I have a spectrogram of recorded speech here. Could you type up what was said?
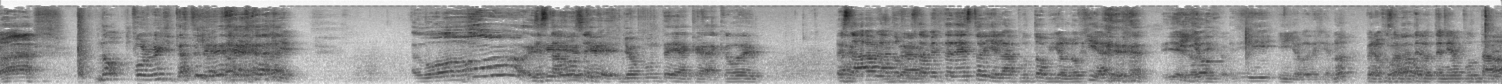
¡Ah! No, ¿Por qué quitaste la idea? oye, ¡Oh! Es, que, Estamos es en- que yo apunté acá, acabo de. estaba hablando justamente de esto y él apuntó biología. Y él lo yo, dijo. Y, y yo lo dije, ¿no? Pero justamente lo tenía apuntado.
